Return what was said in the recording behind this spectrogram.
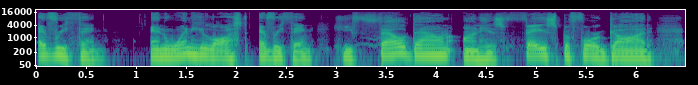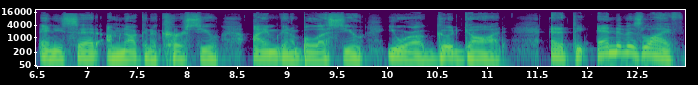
everything and when he lost everything, he fell down on his face before God and he said, I'm not going to curse you. I am going to bless you. You are a good God. And at the end of his life,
